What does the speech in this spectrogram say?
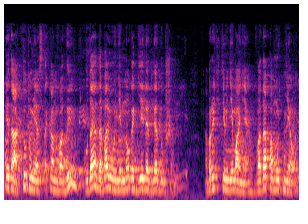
Итак, тут у меня стакан воды, куда я добавил немного геля для душа. Обратите внимание, вода помутнела.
